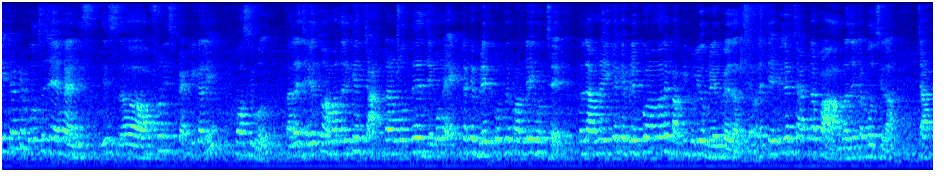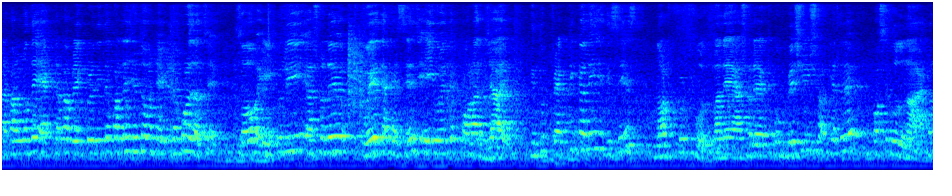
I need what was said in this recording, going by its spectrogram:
এইটাকে বলছে যে হ্যাঁ this this option is practically possible তাহলে যেহেতু আমাদেরকে চারটার মধ্যে যে কোনো একটাকে ব্রেক করতে পারলেই হচ্ছে, তাহলে আমরা এইটাকে ব্রেক করা মানে বাকিগুলিও ব্রেক হয়ে যাচ্ছে। মানে টেবিলের চারটা পা, আমরা যেটা বলছিলাম, চারটা পার মধ্যে একটা পা ব্রেক করে দিতে পারলে যেহেতু আমার টেবিলটা পড়ে যাচ্ছে সো এইগুলি আসলে ওয়ে দেখাইছে যে এই ওয়েতে করা যায়, কিন্তু practically this is not fruitful মানে আসলে খুব বেশি ক্ষেত্রে পসিবল না। এখন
